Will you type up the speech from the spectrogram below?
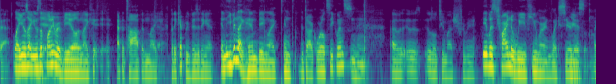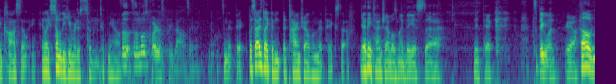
fat. Like it was like it was a funny reveal and like at the top and like Yeah. but they kept revisiting it. And even like him being like in the Dark World sequence, Mm-hmm. uh, it was it was a little too much for me. It was trying to weave humor and like serious like constantly. And like some of the humor just took took me out. For the, for the most part, it was pretty balanced. I think. You know, it's a nitpick. Besides like the, the time travel nitpick stuff. Yeah, I think time travel is my biggest uh, nitpick. It's a big one. Yeah. Oh,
